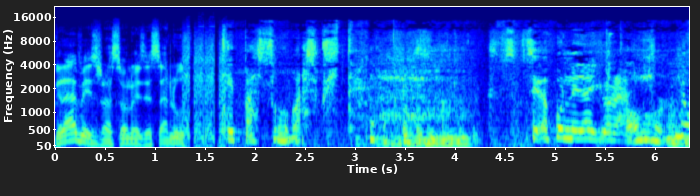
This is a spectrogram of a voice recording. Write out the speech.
graves razones de salud. ¿Qué pasó, Basurita? Se va a poner a llorar. No.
